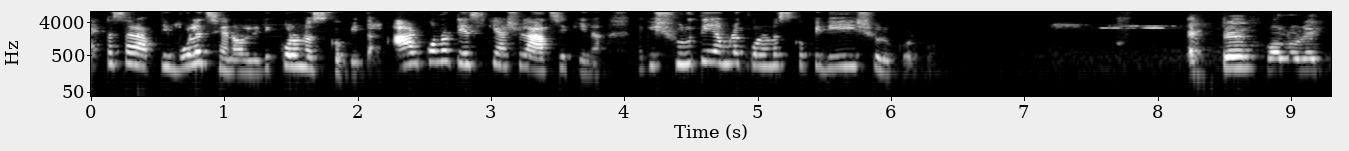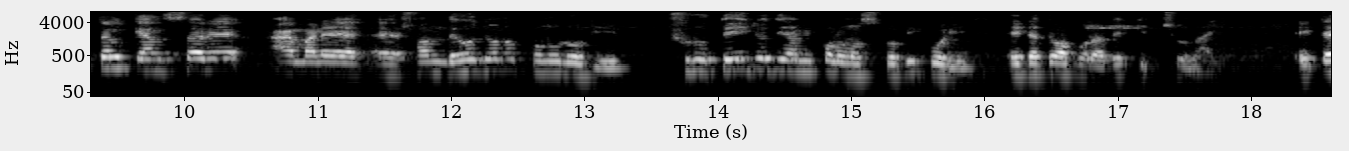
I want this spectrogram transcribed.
একটা স্যার আপনি বলেছেন অলরেডি কোলোনোস্কোপি তা আর কোনো টেস্ট কি আসলে আছে কিনা? নাকি শুরুতেই আমরা কোলোনোস্কোপি দিয়েই শুরু করব? একটা কলোরেক্টাল ক্যান্সারে মানে সন্দেহজনক কোনো রোগীর শুরুতেই যদি আমি কোলোনোস্কোপি করি, এটাতে অপরাধের কিচ্ছু নাই। এটা,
